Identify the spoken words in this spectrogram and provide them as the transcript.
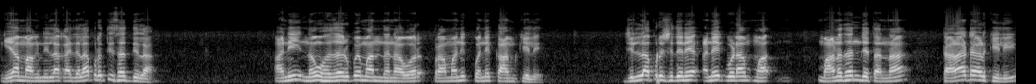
या मागणीला कायद्याला प्रतिसाद दिला आणि नऊ हजार रुपये मानधनावर प्रामाणिकपणे काम केले. जिल्हा परिषदेने अनेक वेळा मा मानधन देताना टाळाटाळ केली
